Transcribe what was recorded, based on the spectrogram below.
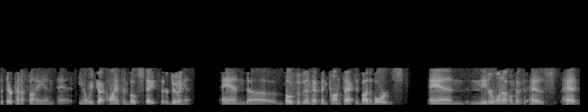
that they're kind of funny and uh, you know we've got clients in both states that are doing it. And uh both of them have been contacted by the boards and neither one of them have, has had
